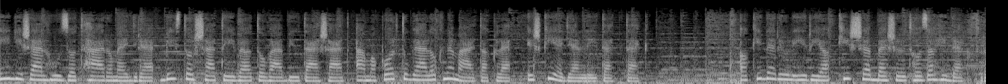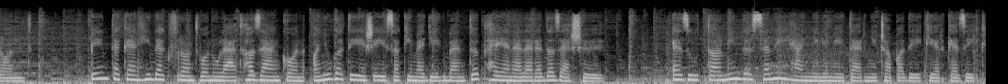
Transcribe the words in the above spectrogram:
Így is elhúzott 3-1-re, biztossá téve a továbbjutását, ám a portugálok nem álltak le, és kiegyenlítettek. A kiderül írja, kisebb esőt hoz a hideg front. Pénteken hideg front vonul át hazánkon, a nyugati és északi megyékben több helyen elered az eső. Ezúttal mindössze néhány milliméternyi csapadék érkezik.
